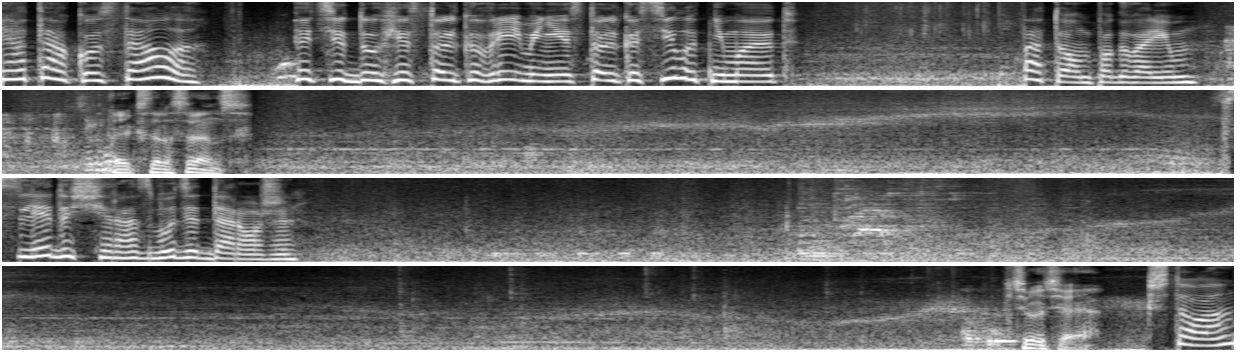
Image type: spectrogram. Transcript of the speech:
Я так устала. Эти духи столько времени и столько сил отнимают. Потом поговорим. Экстрасенс. В следующий раз будет дороже. Тетя, Что?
